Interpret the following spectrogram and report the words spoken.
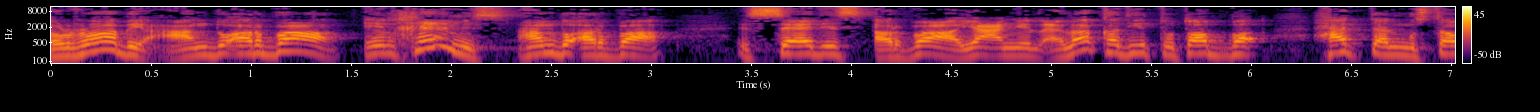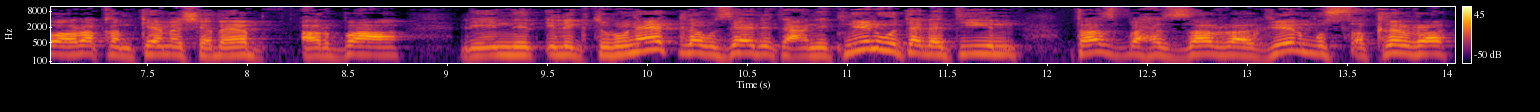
الرابع عنده أربعة. الخامس عنده أربعة. السادس أربعة. يعني العلاقة دي تطبق حتى المستوى رقم كام يا شباب؟ أربعة. لأن الإلكترونات لو زادت عن 32 تصبح الذرة غير مستقرة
